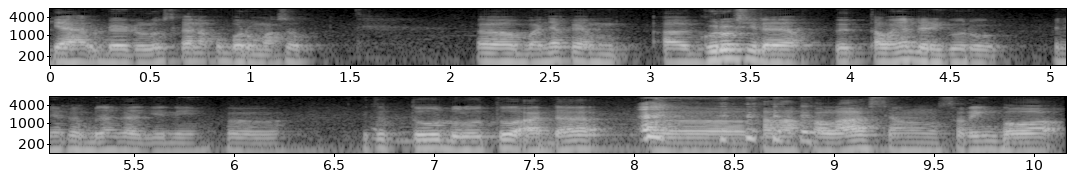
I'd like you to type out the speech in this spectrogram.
ya udah lulus kan aku baru masuk. Eh, banyak yang eh, guru sih dari tahunya dari guru. Banyak yang bilang kayak gini, eh, itu tuh dulu tuh ada eh, kakak kelas yang sering bawa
